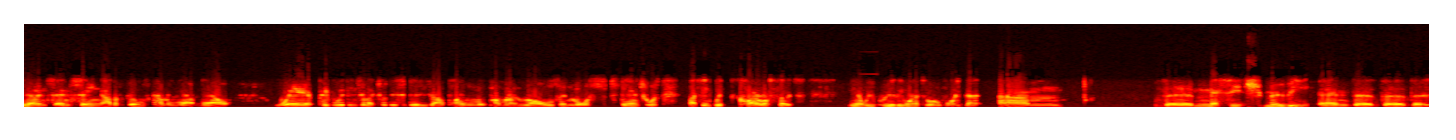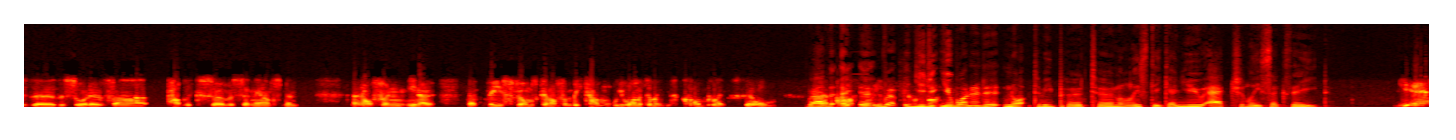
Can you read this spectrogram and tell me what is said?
you know, and, and seeing other films coming out now where people with intellectual disabilities are playing more prominent roles and more substantial. roles. I think with Kairos, though, it's you know we really wanted to avoid that. Um, the message movie and the the, the, the, the sort of uh, public service announcement that often you know that these films can often become. We wanted to make this complex film. Rather, uh, uh, really ra- sort of you, you wanted it not to be paternalistic, and you actually succeed. Yes,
